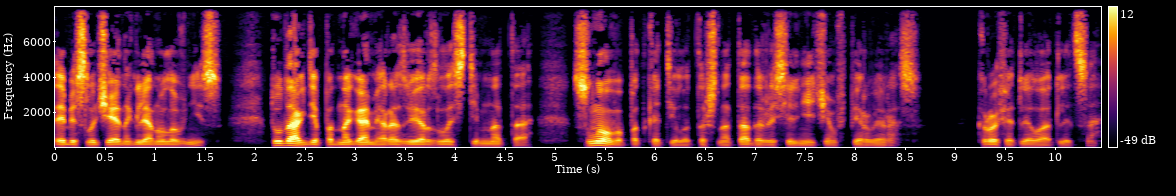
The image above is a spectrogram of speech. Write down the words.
Эбби случайно глянула вниз, туда, где под ногами разверзлась темнота. Снова подкатила тошнота даже сильнее, чем в первый раз. Кровь отлила от лица.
